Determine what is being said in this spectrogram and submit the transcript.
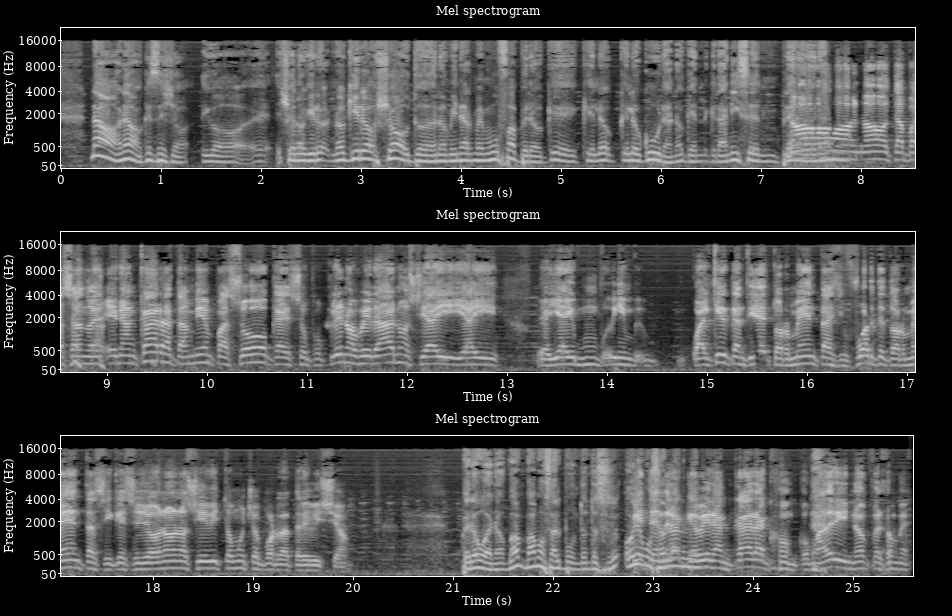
No, no, qué sé yo. Digo, eh, yo no quiero, no quiero yo autodenominarme mufa, pero qué, qué, lo- qué locura, ¿no? Que granice en pleno No, verano. no, está pasando. En, en Ankara también pasó que eso, por plenos veranos y hay, y hay, y hay cualquier cantidad de tormentas y fuertes tormentas y qué sé yo. No, no, sí he visto mucho por la televisión. Pero bueno, va- vamos al punto. Entonces, hoy ¿Qué vamos a tendrá hablar que ver Ankara con, con Madrid, no? Pero me,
